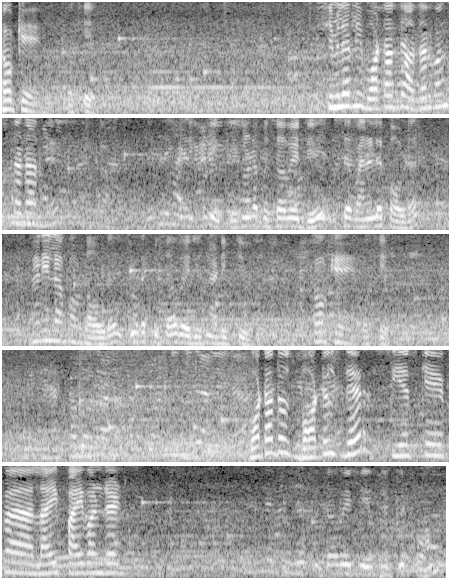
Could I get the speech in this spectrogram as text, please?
Okay. Okay. Similarly, what are the other ones that are there? This is an addictive. It's not a preservative. It's a vanilla powder. Vanilla powder. Powder. It's not a preservative. It's an addictive. It. Okay. Okay. What are those bottles there? CSK uh, Life 500. Preservative liquid form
